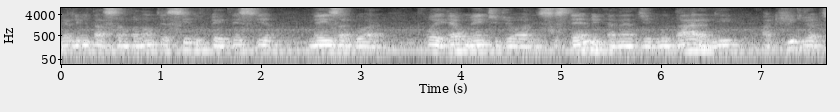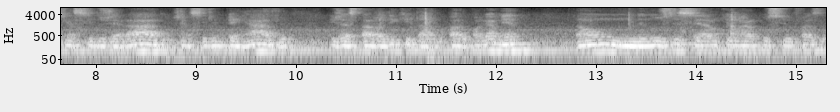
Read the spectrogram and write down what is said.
e a limitação para não ter sido feita esse mês agora foi realmente de ordem sistêmica, né, de mudar ali aquilo que já tinha sido gerado, tinha sido empenhado e já estava liquidado para o pagamento. Então, nos disseram que não era possível fazer.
